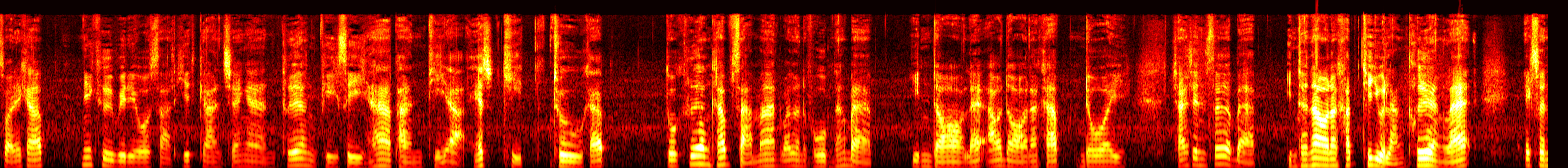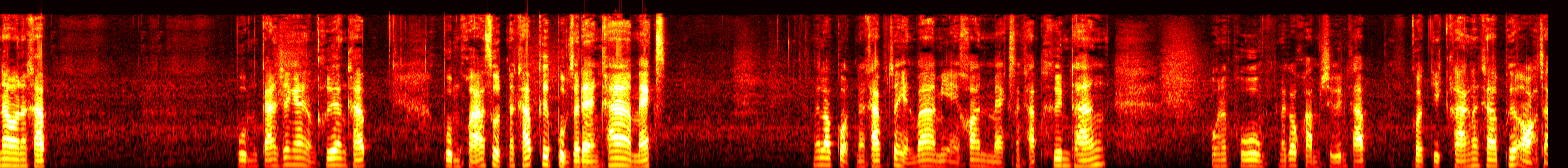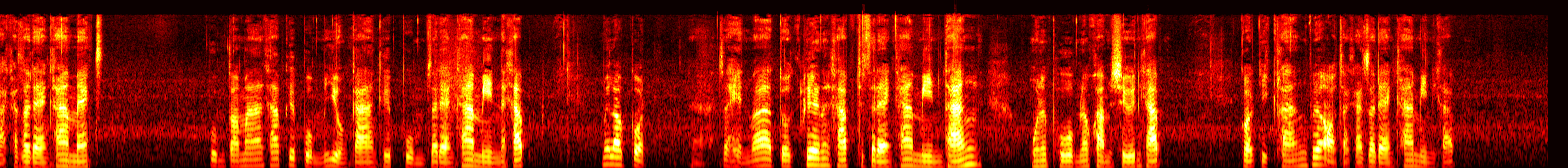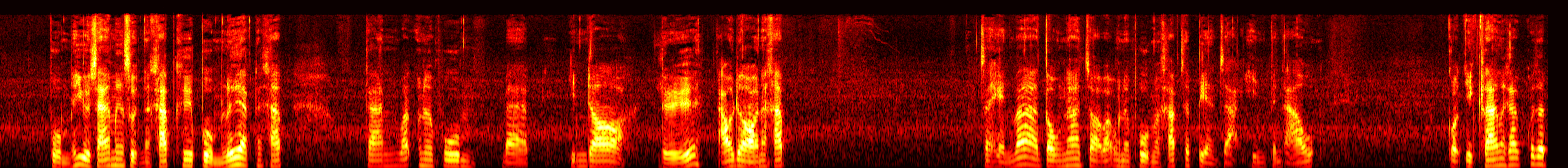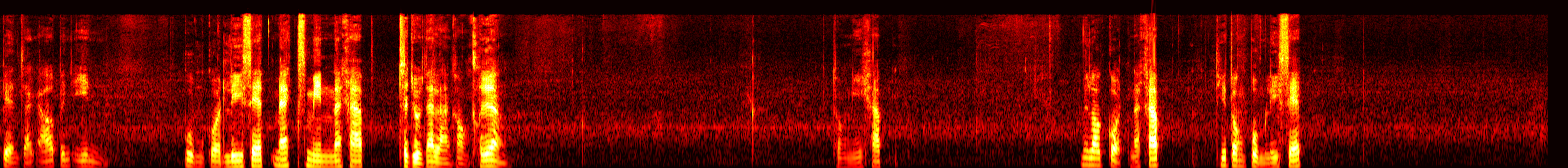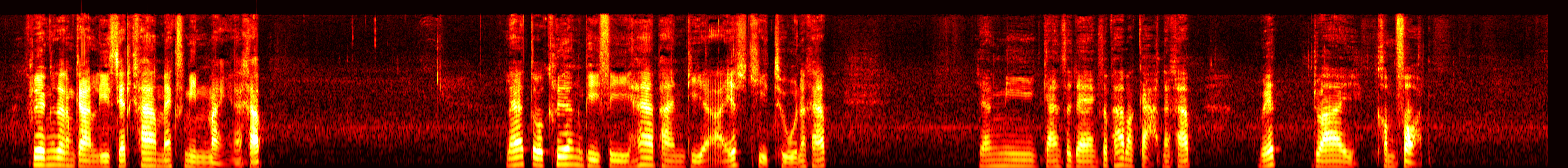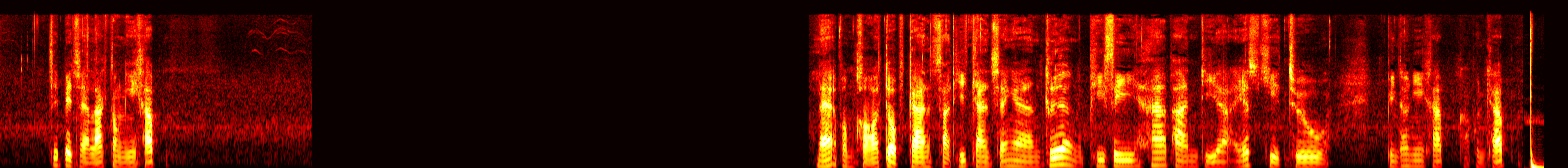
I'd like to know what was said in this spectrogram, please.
สวัสดีครับ นี่คือวิดีโอสาธิตการใช้งานเครื่อง PC 5000 TRH-2 ครับ ตัวเครื่องครับสามารถวัดอุณหภูมิทั้งแบบ Indoor และ Outdoor นะครับ โดยใช้เซ็นเซอร์แบบ Internal นะครับ ที่อยู่หลังเครื่องและ External นะครับ ปุ่มการใช้งานของเครื่องครับ ปุ่มขวาสุดนะครับ คือปุ่มแสดงค่า Max เมื่อเรากดนะครับก็จะเห็นว่ามีไอคอน Max นะครับ ขึ้นทั้งอุณหภูมิและก็ความชื้นครับ กดอีกครั้งนะครับเพื่อออกจากการแสดงค่า max ปุ่มต่อมาครับคือปุ่มที่อยู่กลางคือปุ่มแสดงค่า min นะครับ เมื่อเรากดจะเห็นว่าตัวเครื่องนะครับ จะแสดงค่า min ทั้งอุณหภูมิและความชื้นครับ กดอีกครั้งเพื่อออกจากการแสดงค่า min ครับ ปุ่มที่อยู่ซ้ายมือสุดนะครับ คือปุ่มเลือกนะครับ การวัดอุณหภูมิแบบ indoor หรือ outdoor นะครับ จะเห็นว่าตรงหน้าจอวัดอุณหภูมินะครับ จะเปลี่ยนจาก in เป็น out กดอีกครั้งนะครับ ก็จะเปลี่ยนจาก out เป็น in ปุ่มกด reset max min นะครับ จะอยู่ด้านหลังของเครื่อง ตรงนี้ครับ เมื่อเรากดนะครับ ที่ตรงปุ่ม reset เครื่องก็จะทำการ reset ค่า max min ใหม่นะครับ และตัวเครื่อง PC 5000 TRH-2 นะครับ ยังมีการแสดงสภาพอากาศนะครับ wet dry comfort ที่เป็นสัญลักษณ์ตรงนี้ครับ และผมขอจบการสาธิตการใช้งานเครื่อง PC 5000 TRS-2 เพียงเท่านี้ครับ ขอบคุณครับ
